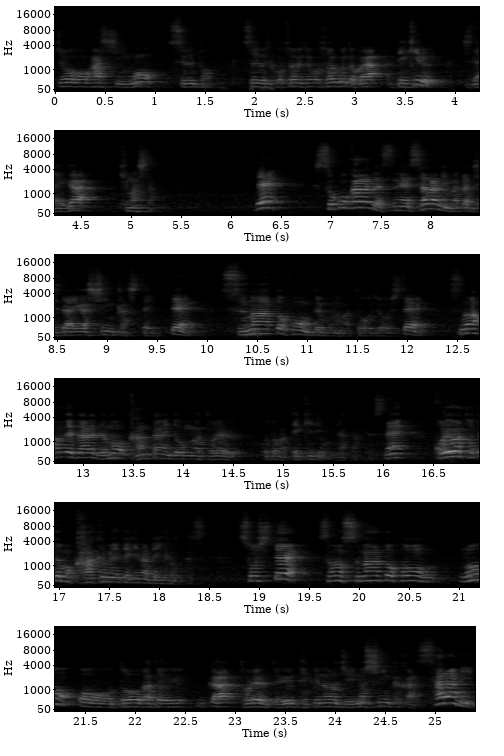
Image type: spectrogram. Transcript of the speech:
情報発信をすると。そういうそういうそういうことができる時代が来ました。でそこからですねさらにまた時代が進化していってスマートフォンというものが登場してスマホで誰でも簡単に動画が撮れることができるようになったわけですね。これはとても革命的な出来事です。そしてそのスマートフォンの動画というが撮れるというテクノロジーの進化からさらに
